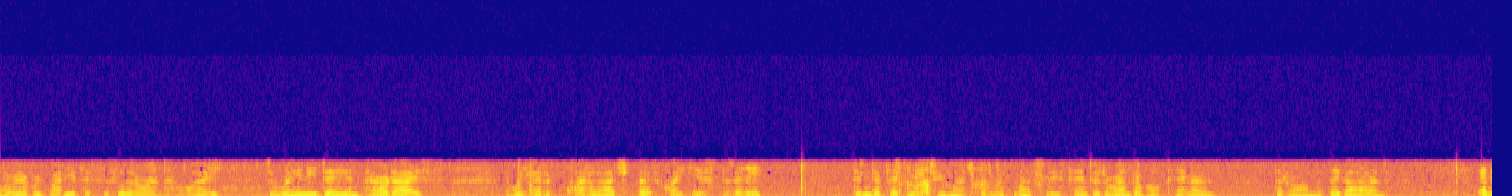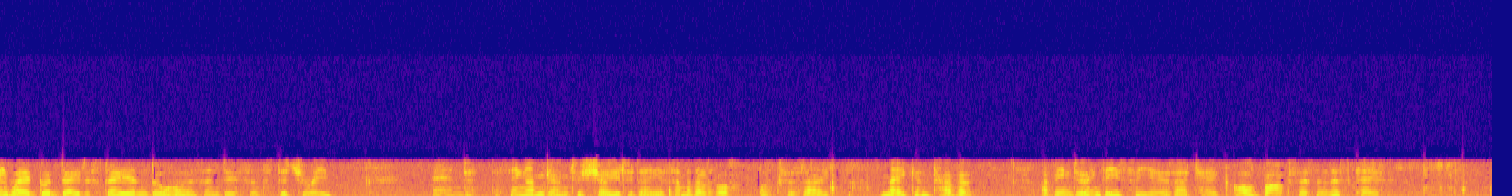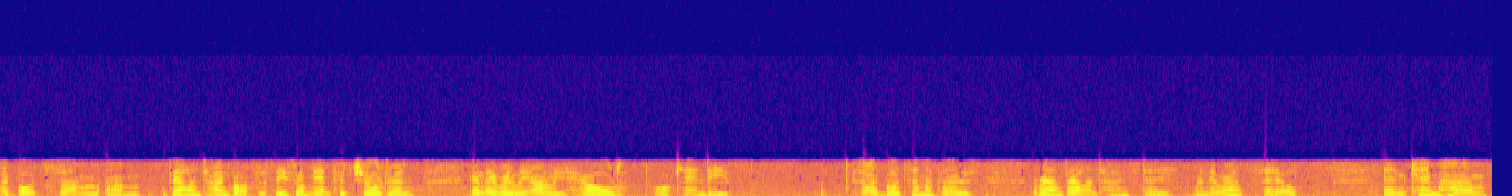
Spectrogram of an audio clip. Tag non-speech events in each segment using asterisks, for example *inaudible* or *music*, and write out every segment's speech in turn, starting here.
Hello everybody, this is Lilla in Hawaii. It's a rainy day in paradise, and we had a, quite a large earthquake yesterday. Didn't affect me too much, but it was mostly centered around the volcanoes that are on the Big Island. Anyway, a good day to stay indoors and do some stitchery. And the thing I'm going to show you today is some of the little boxes I make and cover. I've been doing these for years. I take old boxes, in this case I bought some um, Valentine boxes. These were meant for children, and they really only held four candies. So I bought some of those around Valentine's Day when they were on sale, and came home,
